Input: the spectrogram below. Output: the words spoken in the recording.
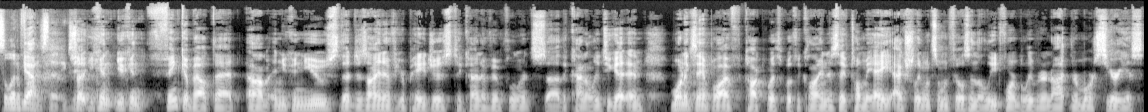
solidifies the So you can you can think about that, um, and you can use the design of your pages to kind of influence uh, the kind of leads you get. And one example I've talked with with a client is they've told me, "Hey, actually, when someone fills in the lead form, believe it or not, they're more serious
